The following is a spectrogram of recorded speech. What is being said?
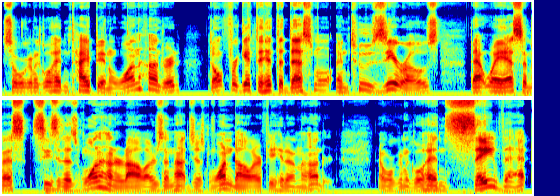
So we're going to go ahead and type in 100. Don't forget to hit the decimal and two zeros. That way SMS sees it as $100 and not just $1 if you hit on 100. Now we're going to go ahead and save that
